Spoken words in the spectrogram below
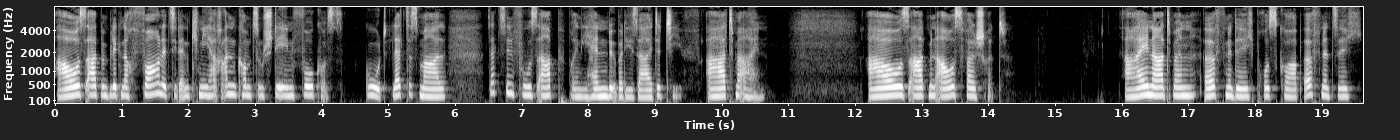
Ausatmen, Blick nach vorne, zieh dein Knie heran, komm zum Stehen, Fokus. Gut, letztes Mal. Setz den Fuß ab, bring die Hände über die Seite tief. Atme ein. Ausatmen, Ausfallschritt. Einatmen, öffne dich, Brustkorb öffnet sich.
